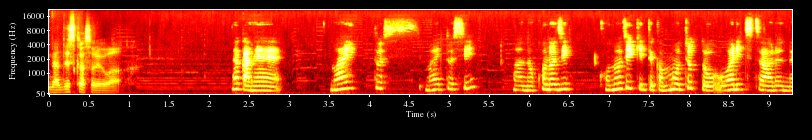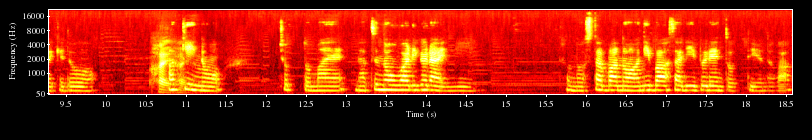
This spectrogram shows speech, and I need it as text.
何ですかそれは？なんかね、毎年、毎年？あの、この時、この時期っていうかもうちょっと終わりつつあるんだけど、はいはい秋のちょっと前、夏の終わりぐらいに、そのスタバのアニバーサリーブレンドっていうのが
